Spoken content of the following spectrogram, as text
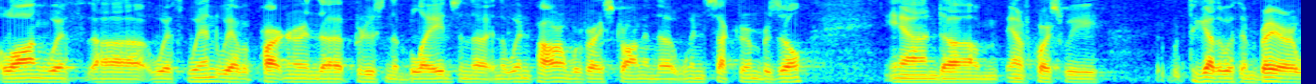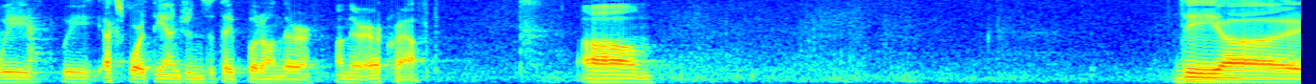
Along with, uh, with wind, we have a partner in the producing the blades in the, in the wind power, and we're very strong in the wind sector in Brazil. And, um, and of course, we, together with Embraer, we, we export the engines that they put on their, on their aircraft. Um, the, uh,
